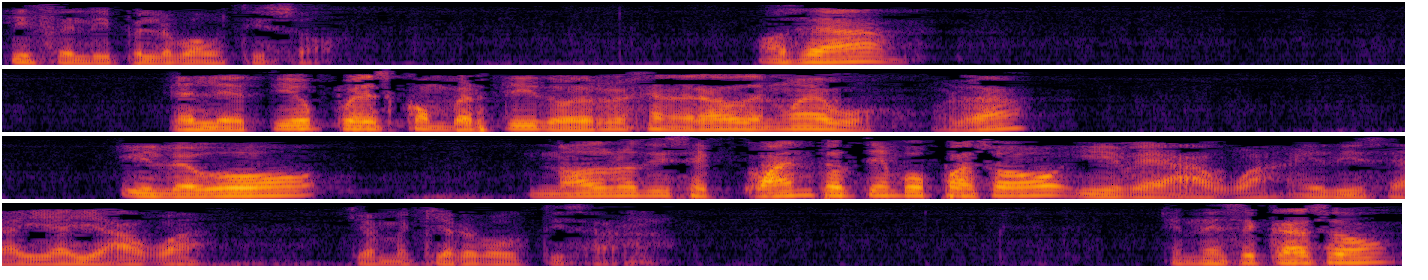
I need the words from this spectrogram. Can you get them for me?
y Felipe lo bautizó. O sea, el etíope es convertido, es regenerado de nuevo, ¿verdad? Y luego no nos dice cuánto tiempo pasó y ve agua. Y dice, ahí hay agua, yo me quiero bautizar. En ese caso,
